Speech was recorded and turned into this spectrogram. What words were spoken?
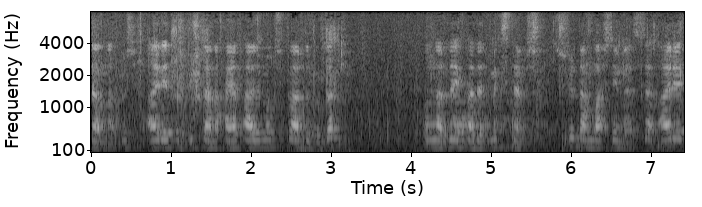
Anlatmış. Ayrıca üç tane hayat hali motif vardır burada. Onları da ifade etmek istemiş. Şuradan başlayayım ben size. Ayrıca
